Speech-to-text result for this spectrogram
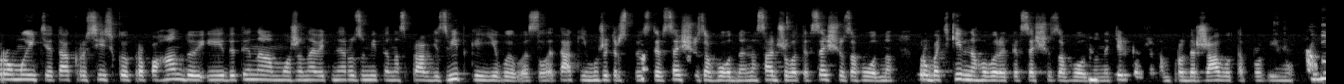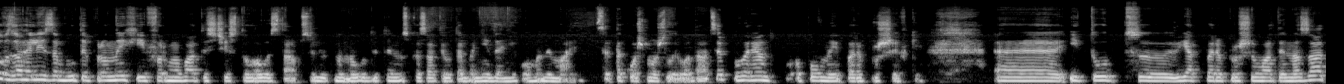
промиті так російською пропагандою, і дитина може навіть не розуміти насправді звідки її вивезли. Так і можуть розповісти все, що завгодно, насаджувати все, що завгодно, про батьків наговорити все, що завгодно, не тільки вже там про державу та про війну. Або взагалі забути про них і формувати з чистого листа абсолютно нову дитину, сказати, у тебе ніде нікого немає. Це також можливо. Да? Це варіант повної перепрошивки. Е, і тут е, як перепрошувати назад,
